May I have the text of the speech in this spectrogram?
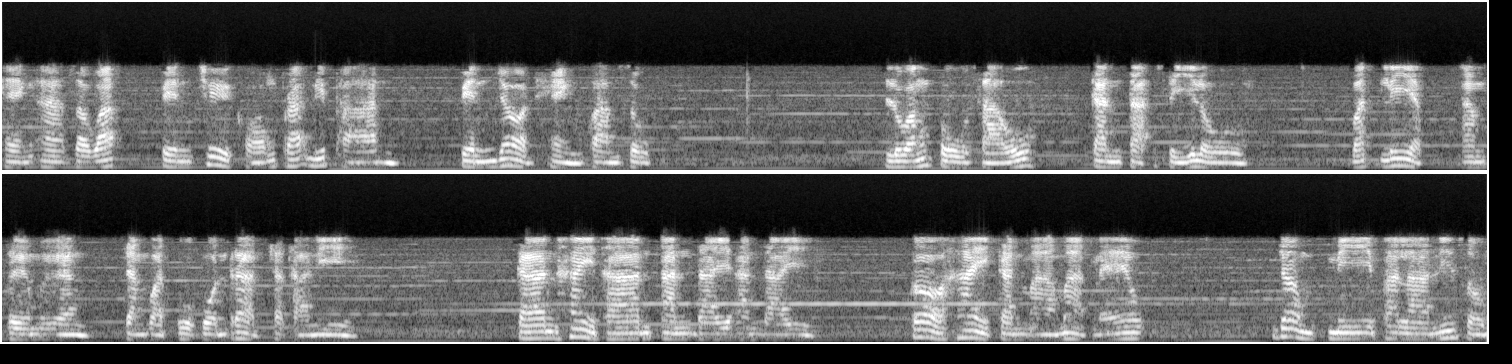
แห่งอาสวะ เป็นชื่อของพระนิพพาน เป็นยอดแห่งความสุข หลวงปู่เสา กันตะสีโล วัดเลียบอำเภอเมือง จังหวัดอุบลราชธานีการให้ทานอันใดอันใด ก็ให้กันมามากแล้ว ย่อมมีพลานิสง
